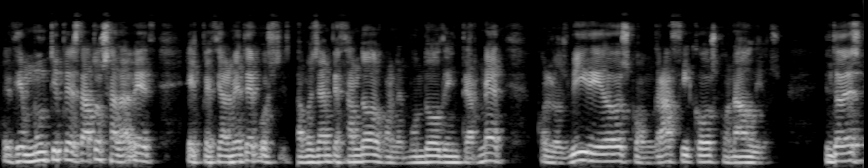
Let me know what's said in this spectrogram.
es decir, múltiples datos a la vez, especialmente pues estamos ya empezando con el mundo de Internet, con los vídeos, con gráficos, con audios. Entonces,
